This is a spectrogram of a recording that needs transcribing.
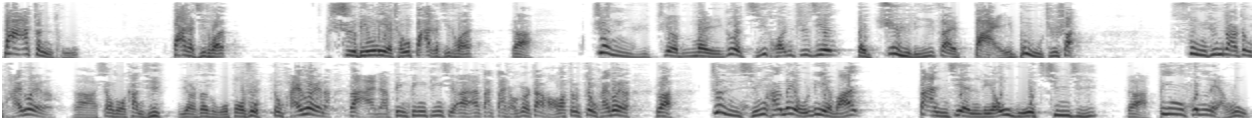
八阵图，八个集团，士兵列成八个集团，是吧？阵与这每个集团之间的距离在百步之上，宋军这儿正排队呢，啊，向左看齐，一二三四五报数，正排队呢，是吧？哎，这兵兵兵器，哎哎，大大小个站好了，正正排队呢，是吧？阵型还没有列完，但见辽国轻骑，是吧？兵分两路，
